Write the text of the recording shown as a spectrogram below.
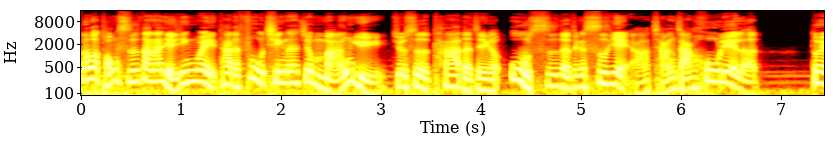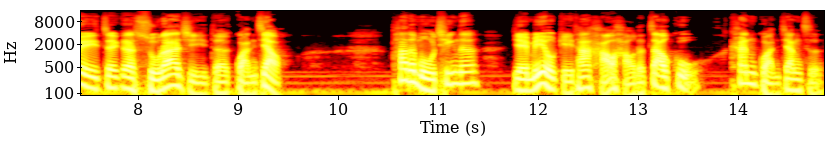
那么同时，当然也因为他的父亲呢，就忙于就是他的这个务师的这个事业啊，常常忽略了对这个苏拉吉的管教。他的母亲呢，也没有给他好好的照顾看管这样子，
